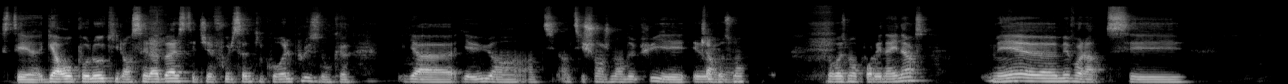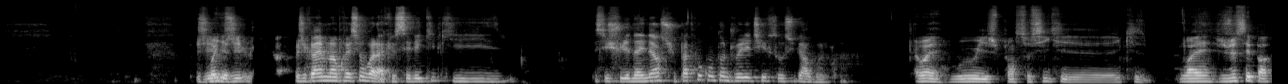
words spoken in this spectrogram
c'était Garoppolo qui lançait la balle, c'était Jeff Wilson qui courait le plus. Donc il y a, y, a, eu un, petit, un, petit, changement depuis et, heureusement, heureusement pour les Niners. Mais, mais voilà, c'est. J'ai j'ai quand même l'impression voilà, que c'est l'équipe qui. Si je suis les Niners, je suis pas trop content de jouer les Chiefs au Super Bowl. Quoi. Ouais, oui, oui, je pense aussi qu'ils. Ouais, je sais pas.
